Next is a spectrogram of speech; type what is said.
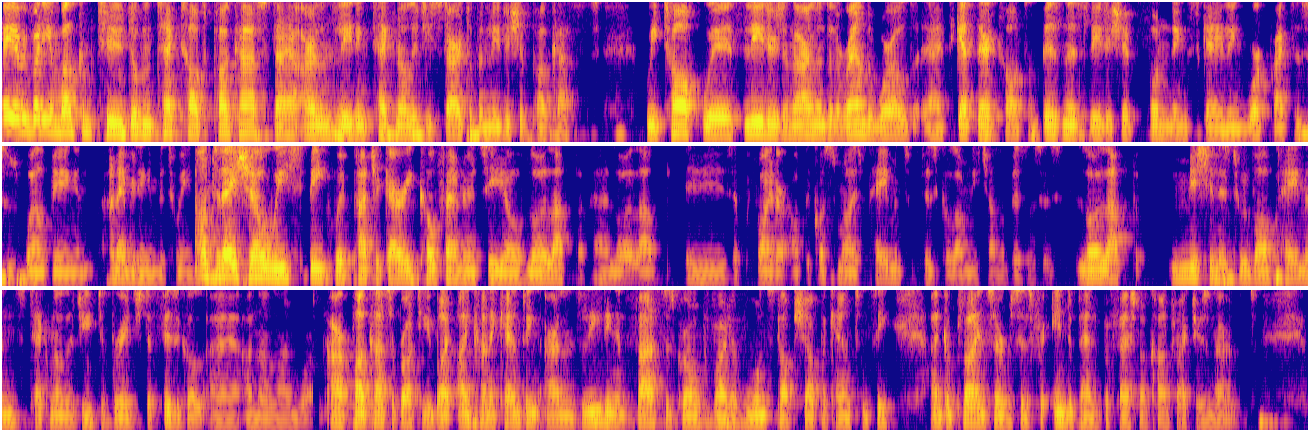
Hey, everybody, and welcome to Dublin Tech Talks podcast, uh, Ireland's leading technology startup and leadership podcasts. We talk with leaders in Ireland and around the world uh, to get their thoughts on business, leadership, funding, scaling, work practices, well-being, and, and everything in between. On today's show, we speak with Patrick Garry, co-founder and CEO of LoyalApp. Uh, LoyalApp is a provider of the customized payments for physical omni-channel businesses. LoyalApp mission is to evolve payments technology to bridge the physical uh, and online world. Our podcasts are brought to you by Icon Accounting, Ireland's leading and fastest growing provider of one stop shop accountancy and compliance services for independent professional contractors in Ireland.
